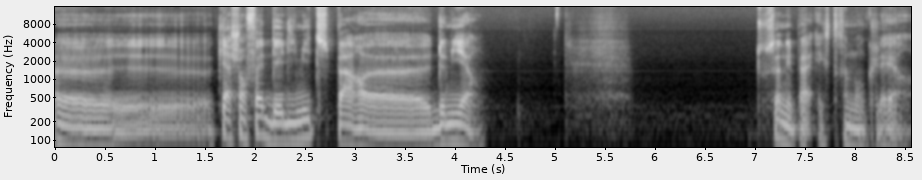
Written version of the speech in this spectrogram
euh, cache en fait des limites par demi-heure. Tout ça n'est pas extrêmement clair.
